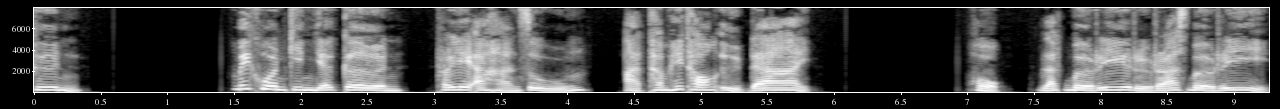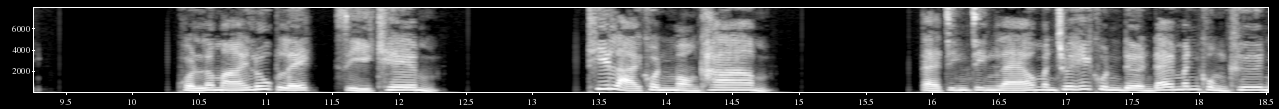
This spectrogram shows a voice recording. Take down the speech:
ขึ้น ไม่ควรกินเยอะเกิน เพราะใยอาหารสูง อาจทำให้ท้องอืดได้ 6. แบล็คเบอร์รี่หรือราสเบอร์รี่ ผลไม้ลูกเล็ก สีเข้ม ที่หลายคนมองข้าม แต่จริง ๆ แล้วมันช่วยให้คุณเดินได้มั่นคงขึ้น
